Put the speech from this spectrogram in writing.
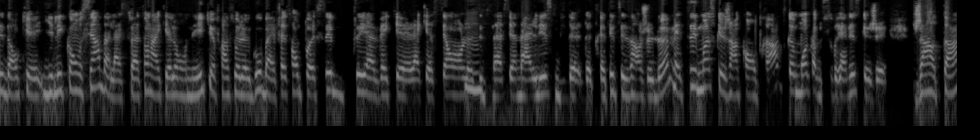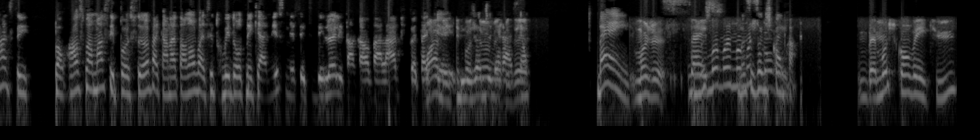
donc, euh, il est conscient dans la situation dans laquelle on est, que François Legault ben, fait son possible avec euh, la question là, mm. du nationalisme de, de traiter de ces enjeux-là. Mais moi, ce que j'en comprends, en moi, comme souverainiste, que je j'entends, c'est Bon, en ce moment, c'est pas ça. Fait qu'en attendant, on va essayer de trouver d'autres mécanismes, mais cette idée-là, elle est encore valable, puis peut-être que les jeunes générations. Ben, moi, je, ben, moi, moi, moi, c'est ça que je comprends. Ben, moi, je suis convaincu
